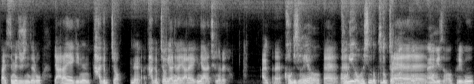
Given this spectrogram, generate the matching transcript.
말씀해주신 대로 야라 얘기는 가급적 네. 가급적이 아니라 야라 얘기는 야라 채널에서 거기서 해요. 예, 예. 거기가 훨씬 더 구독자가 예, 많고. 예, 네. 거기서 그리고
